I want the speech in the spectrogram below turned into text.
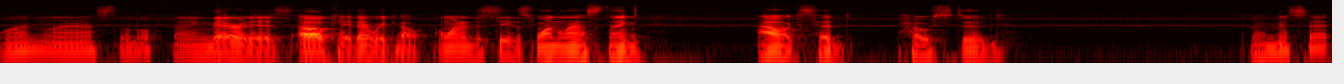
one last little thing. There it is. Okay, there we go. I wanted to see this one last thing Alex had posted. Did I miss it?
